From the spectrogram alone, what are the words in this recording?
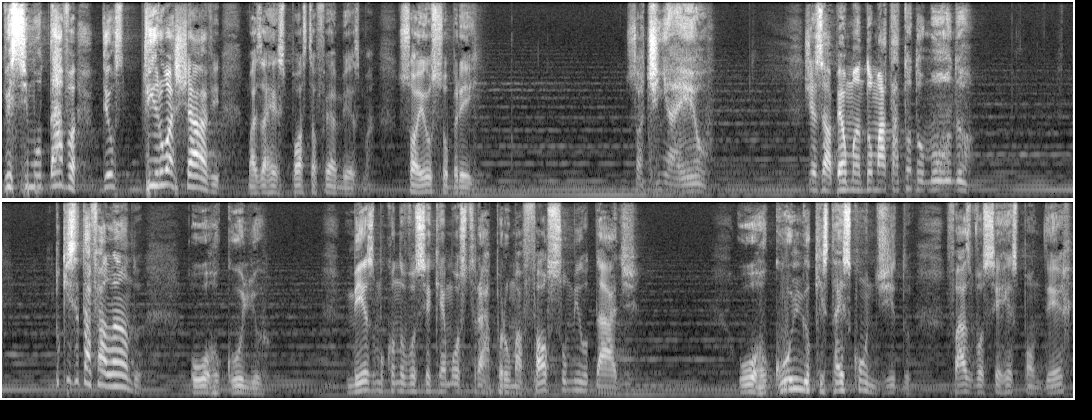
Vê se mudava. Deus virou a chave. Mas a resposta foi a mesma. Só eu sobrei. Só tinha eu. Jezabel mandou matar todo mundo. Do que você está falando? O orgulho. Mesmo quando você quer mostrar por uma falsa humildade, o orgulho que está escondido faz você responder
